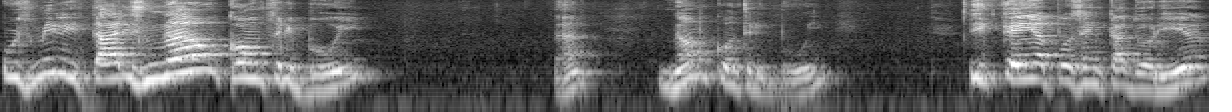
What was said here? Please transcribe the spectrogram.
os militares não contribuem, né? não contribuem, e têm aposentadoria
